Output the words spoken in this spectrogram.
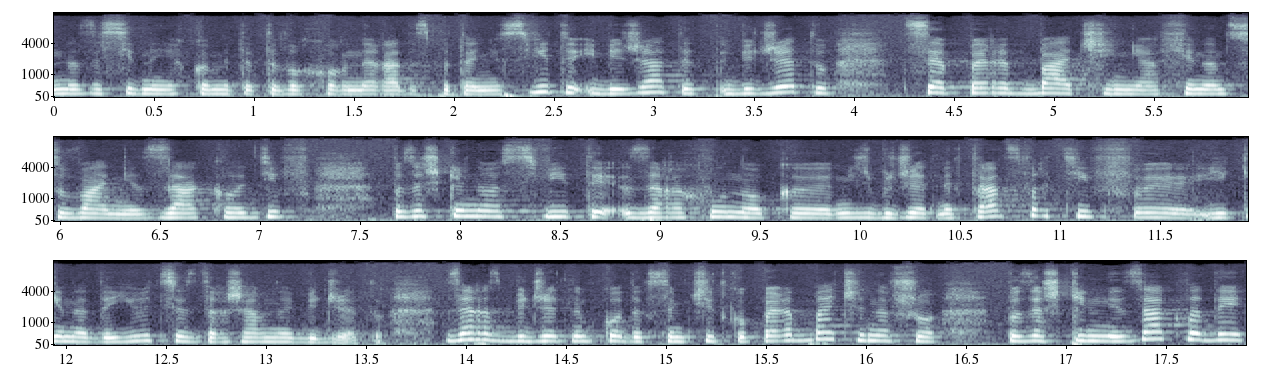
на засіданнях комітету Верховної Ради з питань освіти і бюджету, це передбачення фінансування закладів позашкільної освіти за рахунок е, міжбюджетних трансфертів, е, які надаються з державного бюджету. Зараз бюджетним кодексом чітко передбачено, що позашкільні заклади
